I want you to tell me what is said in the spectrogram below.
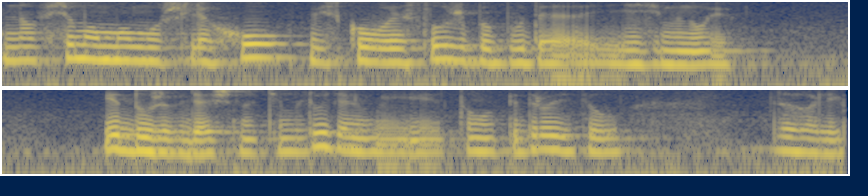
на всьому моєму шляху військової служби буде зі мною. Я дуже вдячна тим людям і тому підрозділу взагалі.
